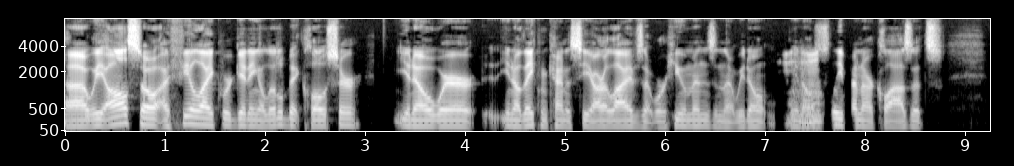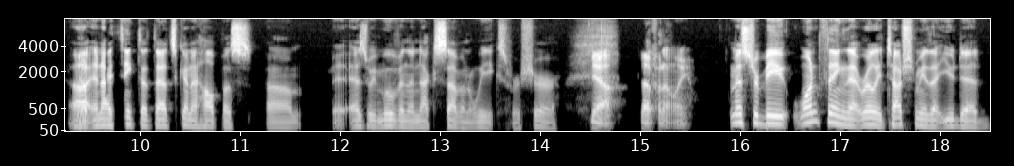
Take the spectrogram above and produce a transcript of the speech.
Uh, we also, I feel like we're getting a little bit closer. You know, where you know they can kind of see our lives that we're humans and that we don't, you know, Mhm. sleep in our closets. Uh, Yep. And I think that that's going to help us um, as we move in the next seven weeks for sure. yeah definitely Mr. B, one thing that really touched me that you did,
